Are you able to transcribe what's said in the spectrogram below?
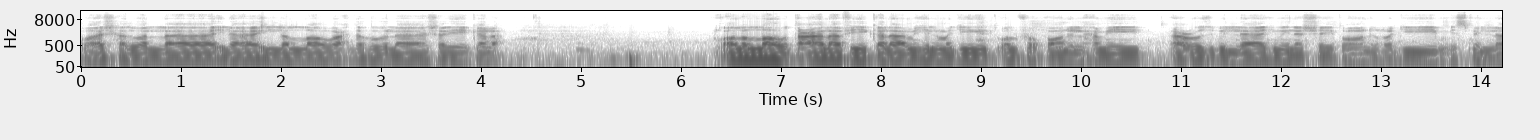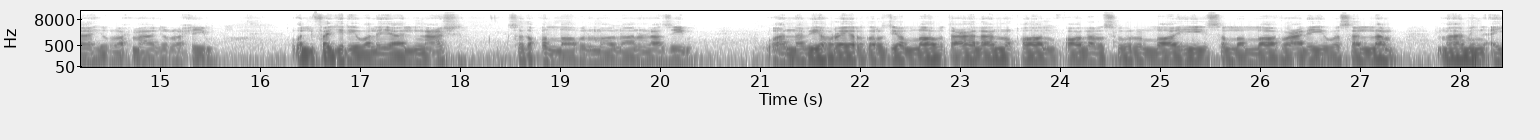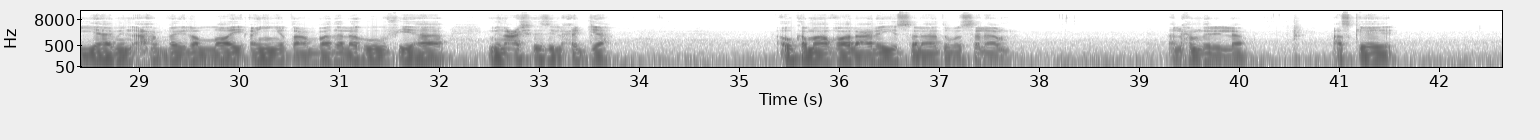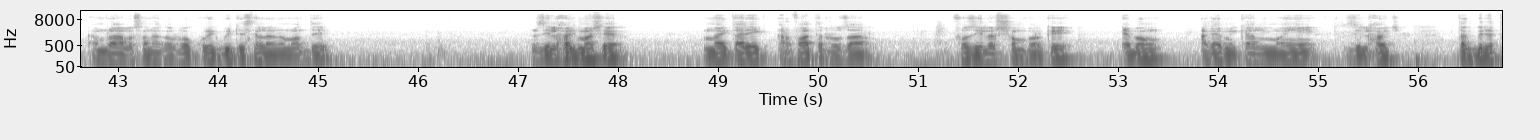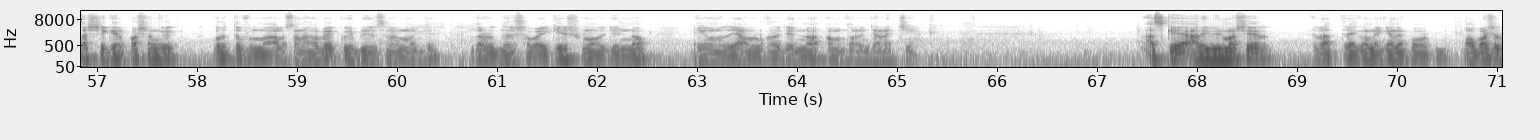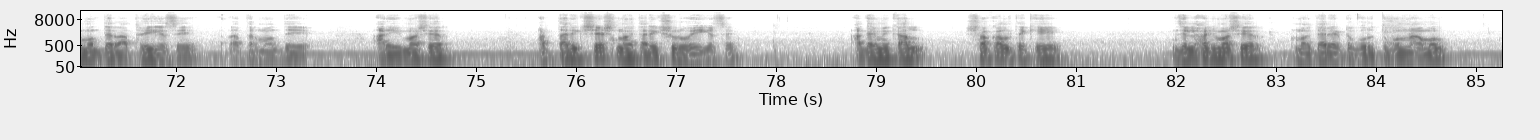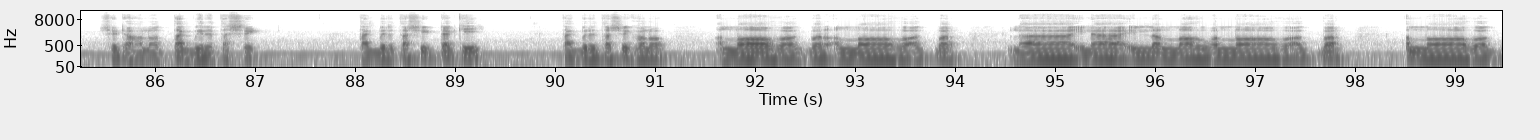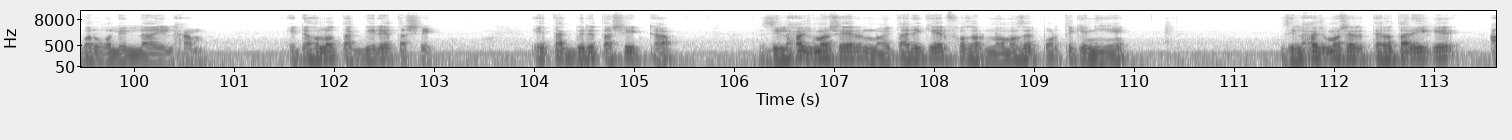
وأشهد أن لا إله إلا الله وحده لا شريك له. قال الله تعالى في كلامه المجيد والفرقان الحميد أعوذ بالله من الشيطان الرجيم. بسم الله الرحمن الرحيم. والفجر وليال عشر صدق الله المولان العظيم. وعن أبي هريرة رضي الله تعالى عنه قال قال رسول الله صلى الله عليه وسلم ما من أيام أحب إلى الله أن يتعبد له فيها من عشر ذي الحجة أو كما قال عليه الصلاة والسلام আলহামদুলিল্লাহ আজকে আমরা আলোচনা করব কুইক বিটি চ্যানেলের মধ্যে জিলহজ মাসের নয় তারিখ আরফাতের রোজার ফজিলত সম্পর্কে এবং আগামীকাল নয়ে জিলহজ তকবিরে তাশিকের প্রাসঙ্গিক গুরুত্বপূর্ণ আলোচনা হবে কুইক বিটি মধ্যে। দর্শকদের সবাইকে শোনার জন্য, এই অনুযায়ী আমল করার জন্য আমন্ত্রণ জানাচ্ছি। আজকে আরবি মাসের রাত্রে এখন এখানে প্রবাসের মধ্যে রাত হয়ে গেছে। রাতের মধ্যে আরবি মাসের আট তারিখ শেষ, নয় তারিখ শুরু হয়ে গেছে। আগামীকাল সকাল থেকে জিলহজ মাসের নয় তারিখ একটা গুরুত্বপূর্ণ আমল সেটা হলো তাকবিরে তাশরিক। তাকবিরে তাশরিকটা কি? তাকবিরে তাশরিক হলো আল্লাহ আকবর আল্লাহ আকবর ইলাহা ইল্লাল্লাহু, আল্লাহু আকবর, আল্লাহ আকবর ওয়ালিল্লাহ ইলহাম এটা হলো তাকবিরে তাশরিক। এই তাকবিরে তাশরিকটা জিলহজ মাসের নয় তারিখের ফজর নামাজের পর থেকে নিয়ে জিলহজ মাসের তেরো তারিখে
